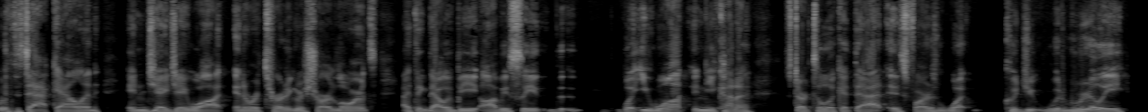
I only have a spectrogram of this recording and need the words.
with Zach Allen and J.J. Watt and a returning Rashard Lawrence. I think that would be obviously the, what you want, and you kind of start to look at that as far as what could you would really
